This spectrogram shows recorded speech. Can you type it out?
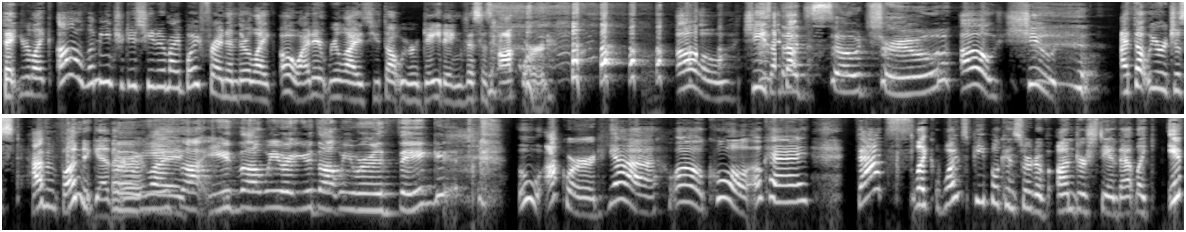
that you're like, oh, let me introduce you to my boyfriend. And they're like, oh, I didn't realize you thought we were dating. This is awkward. oh, geez. I That's thought, so true. Oh, shoot. I thought we were just having fun together. Oh, like, you thought you thought we were you thought we were a thing. ooh, awkward. Yeah. Whoa, cool. Okay. That's like once people can sort of understand that, like, if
